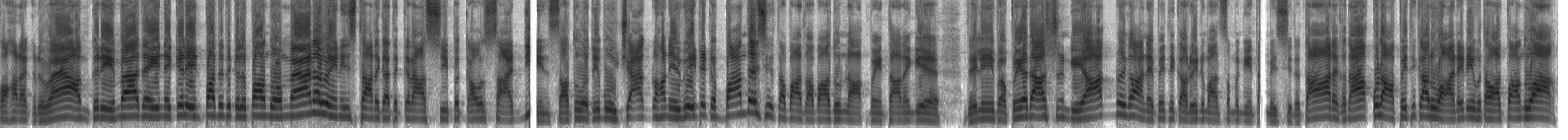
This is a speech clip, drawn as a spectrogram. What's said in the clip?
පහරකට වෑම් කිරීම ඇද ඉන්න කෙලින් පතිත කළ පන්දුව මෑනවෙනි ස්ථානගත කරා සීප කවසාඩියෙන් සතුව තිබූ ජාග්‍රහණය වේටක බන්ධසි තබා තබාදුන් ලාක්මේ තරගේ දෙලීප ප්‍රියදර්ශනගේ ආක්‍රගාන පෙතිකරුවීමත් සමගින් තම සිට තාරක දාකුලා පෙතිකරු ආඩනීව තවත් පන්දුවක්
